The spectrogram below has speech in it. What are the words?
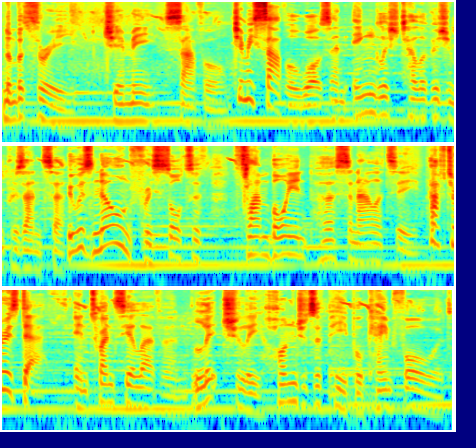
Number 3. Jimmy Savile. Jimmy Savile was an English television presenter who was known for his sort of flamboyant personality. After his death, in 2011, literally hundreds of people came forward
